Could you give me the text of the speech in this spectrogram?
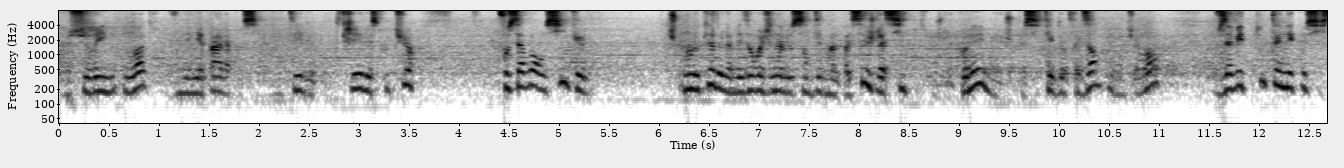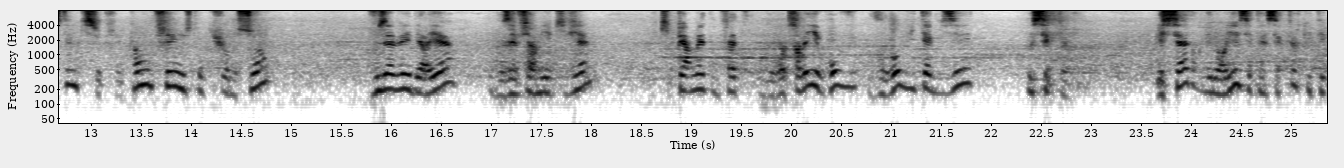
la Bussurine ou autre, vous n'ayez pas la possibilité de créer des structures. Il faut savoir aussi que, je prends le cas de la Maison régionale de santé de Malpassé, je la cite, je la connais, mais je peux citer d'autres exemples éventuellement. Vous avez tout un écosystème qui se crée. Quand vous créez une structure de soins, vous avez derrière des infirmiers qui viennent, qui permettent en fait de retravailler, vous revitaliser le secteur. Les cèdres, les lauriers, c'est un secteur qui était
